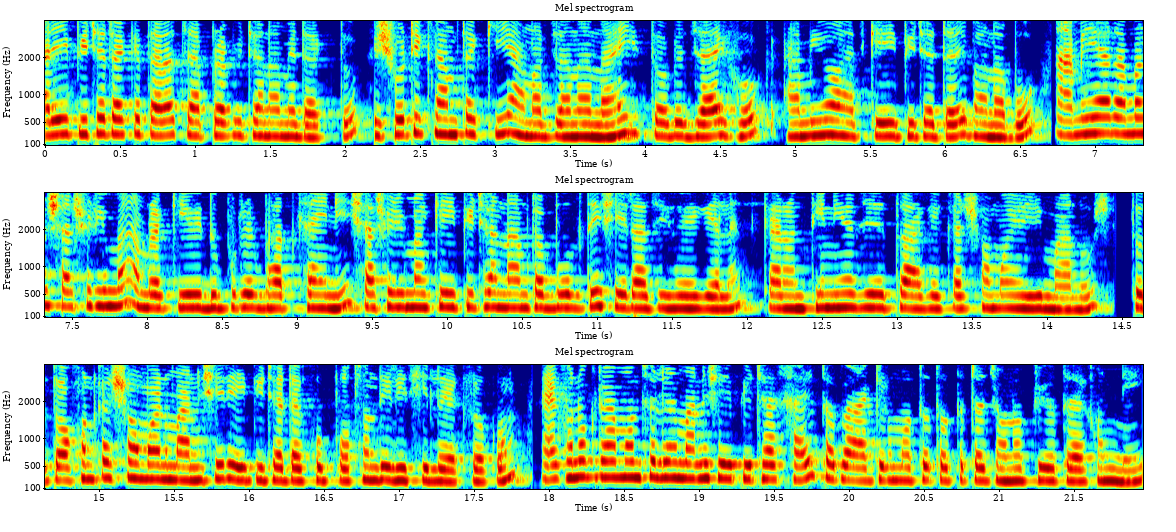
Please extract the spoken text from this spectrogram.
আর এই পিঠাটাকে তারা চাপড়া পিঠা নামে ডাকতো। সঠিক নামটা কি আমার জানা নাই, তবে যাই হোক, আমিও আজকে এই পিঠাটাই বানাবো। আমি আর আমার শাশুড়ি মা, আমরা কেউ দুপুরের ভাত খাইনি। শাশুড়ি মাকে এই পিঠার নামটা বলতে সে রাজি হয়ে গেলেন, কারণ তিনিও যেহেতু আগেকার সময়েরই মানুষ, তো তখনকার সময়ের মানুষের এই পিঠাটা খুব পছন্দেরই ছিল একরকম। এখনও গ্রাম অঞ্চলের মানুষ এই পিঠা খায়, তবে আগের মতো ততটা জনপ্রিয়তা এখন নেই।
